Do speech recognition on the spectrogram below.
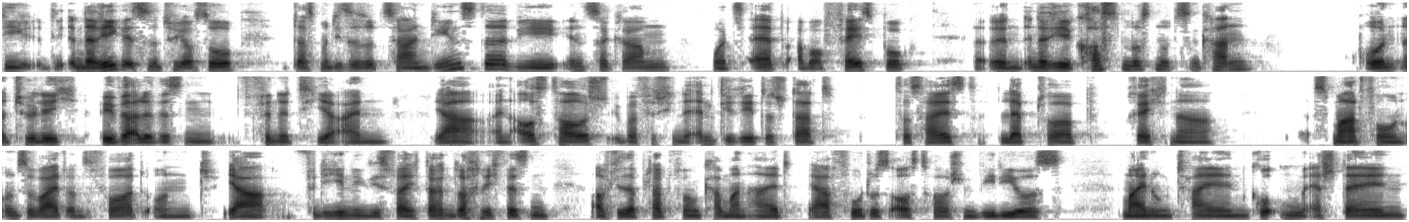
die, die, in der Regel ist es natürlich auch so, dass man diese sozialen Dienste wie Instagram, WhatsApp, aber auch Facebook äh, in, in der Regel kostenlos nutzen kann. Und natürlich, wie wir alle wissen, findet hier ein, ja, ein Austausch über verschiedene Endgeräte statt. Das heißt Laptop, Rechner, Smartphone und so weiter und so fort. Und ja, für diejenigen, die es vielleicht doch, doch nicht wissen, auf dieser Plattform kann man halt ja Fotos austauschen, Videos, Meinungen teilen, Gruppen erstellen,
